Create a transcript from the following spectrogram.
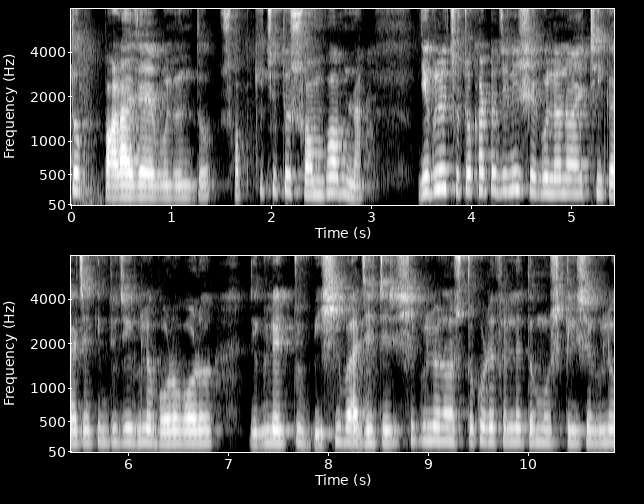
তো পারা যায় বলুন তো? সব কিছু তো সম্ভব না। যেগুলো ছোটোখাটো জিনিস সেগুলো নয়, ঠিক আছে, কিন্তু যেগুলো বড় বড়, যেগুলো একটু বেশি বাজেটের, সেগুলো নষ্ট করে ফেললে তো মুশকিল, সেগুলো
